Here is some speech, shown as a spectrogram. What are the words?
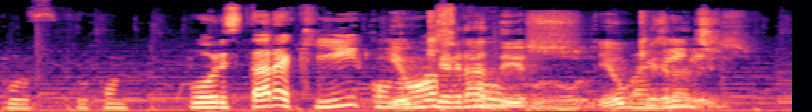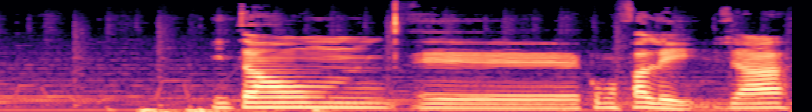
por, por, por estar aqui conosco. Eu que agradeço, eu que agradeço. Então, é, como falei, já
